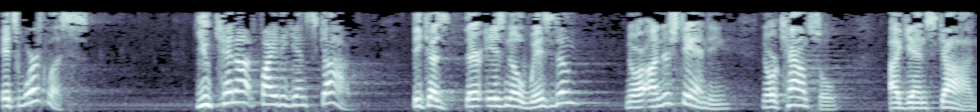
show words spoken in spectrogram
it's worthless. You cannot fight against God. Because there is no wisdom, nor understanding, nor counsel against God.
